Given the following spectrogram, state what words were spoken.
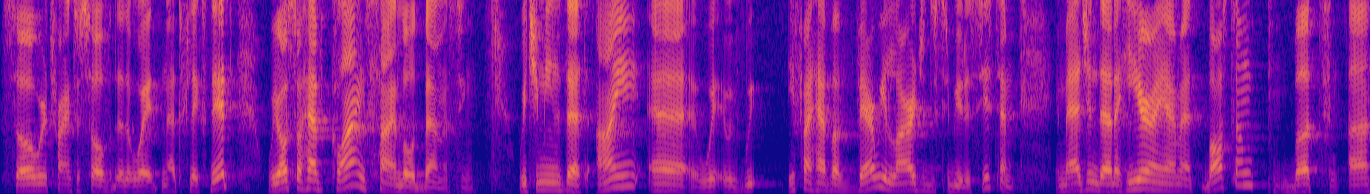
so we're trying to solve it the way Netflix did. We also have client-side load balancing, which means that I, uh, we, we, if I have a very large distributed system, Imagine that here I am at Boston, but uh,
